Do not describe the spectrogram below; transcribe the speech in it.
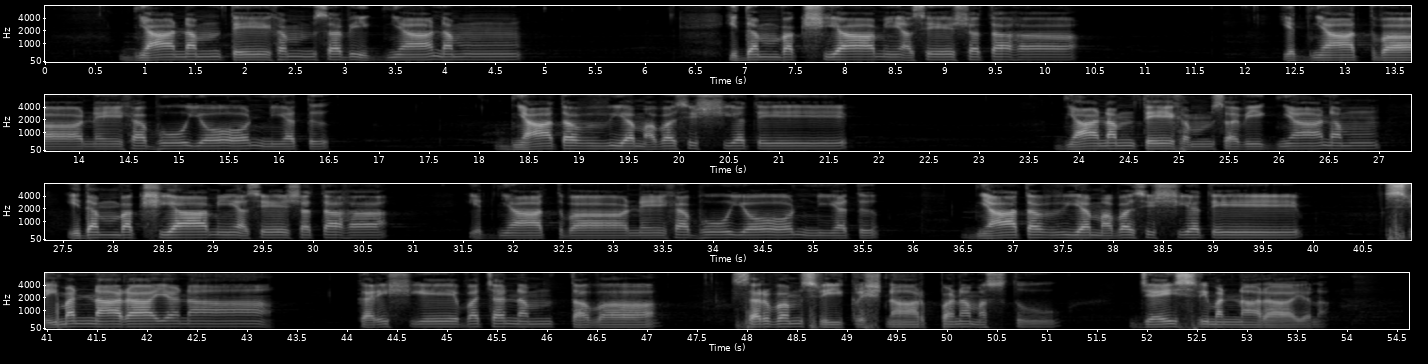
ज्ञानं तेहं सविज्ञानम् इदं वक्ष्यामि अशेषतः। यज्ञात्वा नेह भूयोऽन्यत् ज्ञातव्यमवशिष्यते। ज्ञानं तेहं सविज्ञानम् ఇదం వక్ష్యామి అశేషత. యజ్ఞాత్వా నేహ భూయోన్యత్. జ్ఞాతవ్యమవశిష్యతే. శ్రీమన్నారాయణ కరిష్యే వచనం తవ. సర్వం శ్రీకృష్ణార్పణమస్తు. జై శ్రీమన్నారాయణ.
